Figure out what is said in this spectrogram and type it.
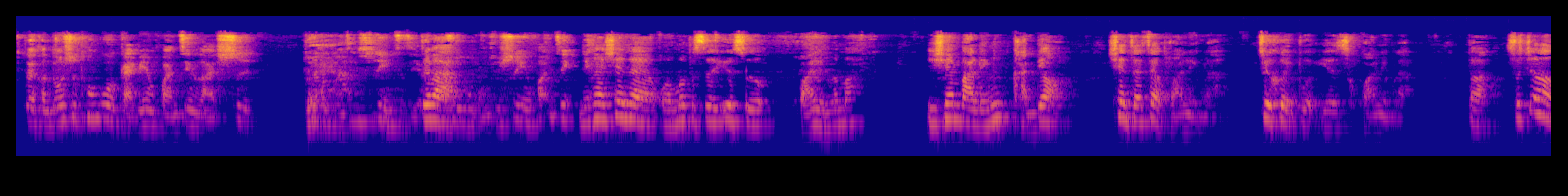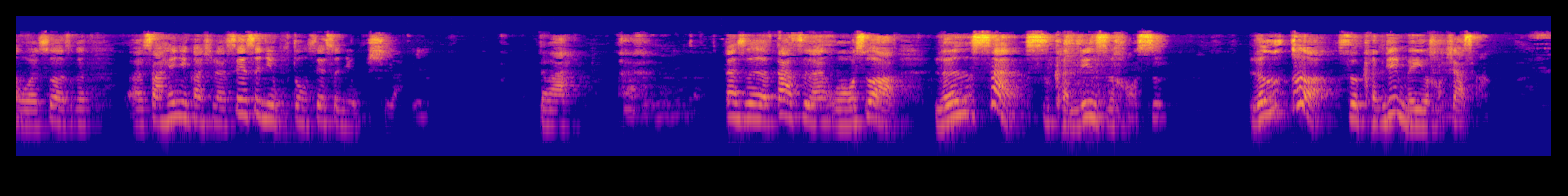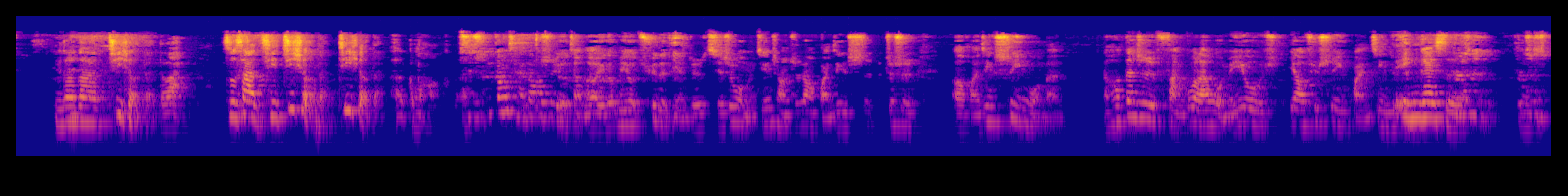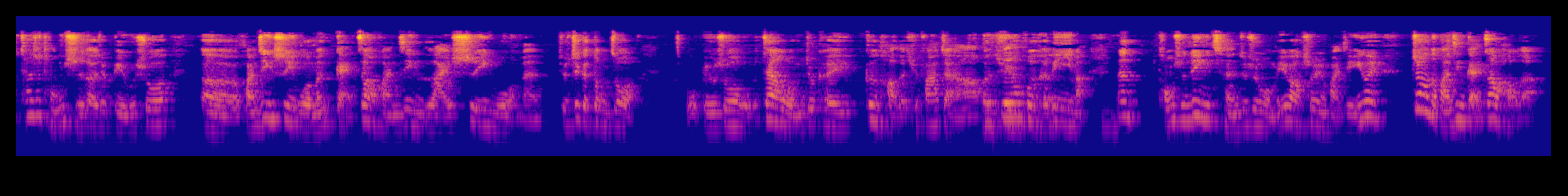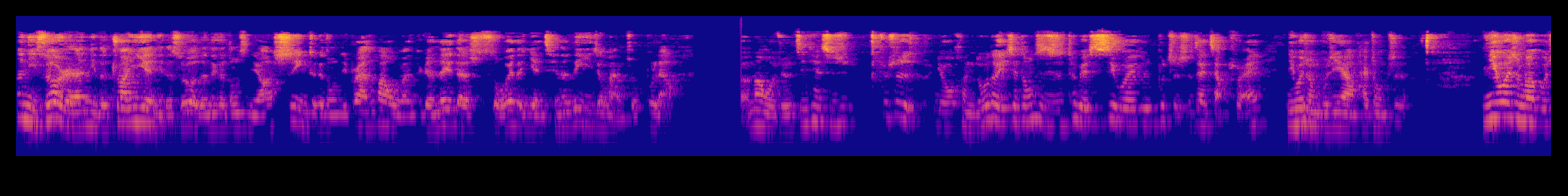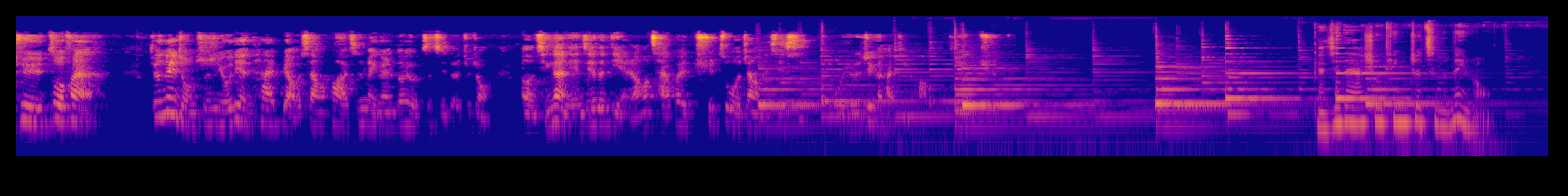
对，很多是通过改变环境来适，对让环境适应自己，对吧去适应环境。你看现在我们不是又是还林了吗？以前把林砍掉，现在再还林了，最后一步也是还林了，对吧？实际上我说这个呃，上海人讲起来，三十年河东，三十年河西了，对吧？但是大自然，我说啊，人善是肯定是好事，人恶是肯定没有好下场。你刚刚天晓得对吧？做啥事体天晓得，天晓得，呃，更好。其实刚才倒是有讲到一个很有趣的点，就是其实我们经常是让环境适，就是呃环境适应我们，然后但是反过来我们又要去适应环境，就是应该是它是它是它是同时的，就比如说呃环境适应我们，改造环境来适应我们，就这个动作。我比如说，这样我们就可以更好的去发展啊，或者去获得利益嘛。那同时另一层就是我们又要适应环境，因为这样的环境改造好了，那你所有人、你的专业、你的所有的那个东西，你要适应这个东西，不然的话，我们人类的所谓的眼前的利益就满足不了。呃那我觉得今天其实就是有很多的一些东西，其实特别细微，就是不只是在讲说，哎，你为什么不去养台种植？你为什么不去做饭？就那种就是有点太表象化。其实每个人都有自己的这种呃情感连接的点，然后才会去做这样的一些行为。我觉得这个还挺好，挺有趣的。感谢大家收听这次的内容。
